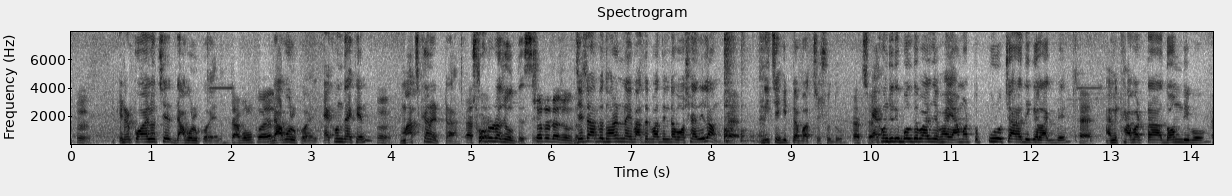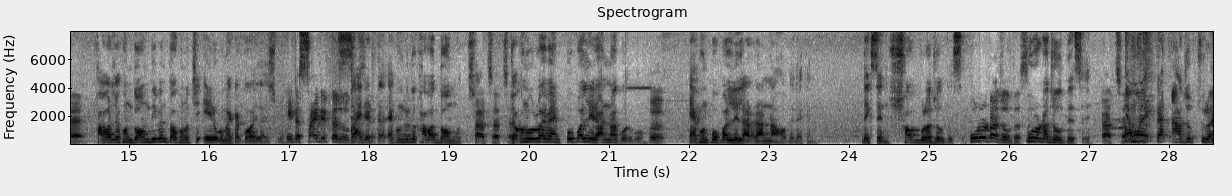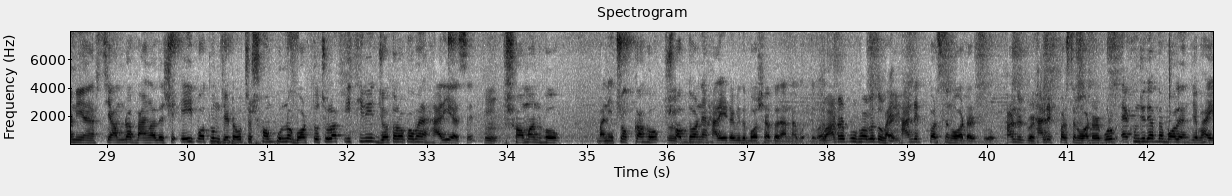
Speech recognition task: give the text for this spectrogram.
এটার কয়েল হচ্ছে double coil double coil double coil এখন দেখেন মাঝখানেরটা আচ্ছা। ছোটটা জ্বলতেছে। ছোটটা জ্বলতেছে। যেটা আপনি ধরেন নাই বাতের পাতিলটা বসায় দিলাম। হ্যাঁ। নিচে হিটটা পাচ্ছে শুধু। আচ্ছা। এখন যদি বলতে পারেন যে ভাই আমার তো পুরো চারিদিকে লাগবে। হ্যাঁ। আমি খাবারটা দম দিব। হ্যাঁ। খাবার যখন দম দিবেন তখন হচ্ছে এরকম একটা কয়েল আসবে। এটা সাইডেরটা জ্বলতেছে। সাইডেরটা এখন কিন্তু খাবার দম হচ্ছে। আচ্ছা, আচ্ছা। যখন বলব ভাই আমি প্রপারলি রান্না করব এখন প্রপারলি রান্না হবে দেখেন। দেখছেন? সবগুলো চলতেছে পুরোটা জ্বলতেছে। পুরোটা জ্বলতেছে। আচ্ছা। এমন একটা আজব চুলা নিয়ে আসছি আমরা বাংলাদেশে। এই প্রথম যেটা হচ্ছে সম্পূর্ণ গর্ত চুলা। পৃথিবীর যত রকমের হাড়ি আছে সমান হোক মানে চক্কা হোক সব ধরনের হাড়ি এটার ভিতরে বসে আপনি রান্না করতে পারবেন। ওয়াটারপ্রুফ হবে তো ভাই hundred percent waterproof 100% hundred percent waterproof এখন যদি আপনি বলেন যে ভাই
